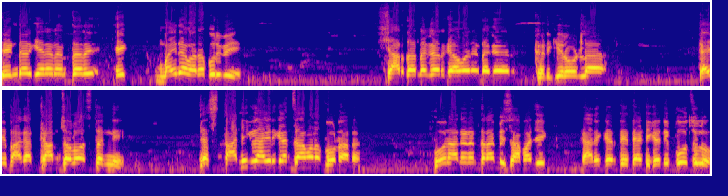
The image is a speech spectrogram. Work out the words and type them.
टेंडर केल्यानंतर एक महिन्याभरापूर्वी शारदा नगर गावाने नगर खडकी रोडला काही भागात काम चालू असताना त्या स्थानिक नागरिकांचा आम्हाला फोन आला. फोन आल्यानंतर आम्ही सामाजिक कार्यकर्ते त्या ठिकाणी पोहोचलो.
